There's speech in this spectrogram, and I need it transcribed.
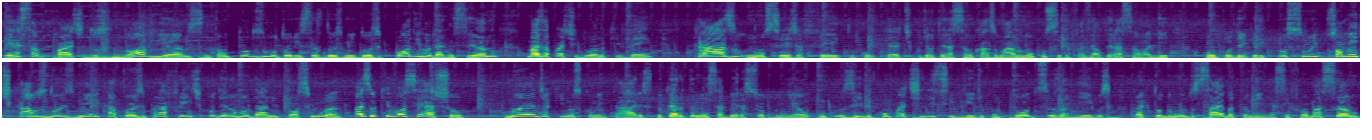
essa parte dos nove anos, então todos os motoristas 2012 podem rodar nesse ano, mas a partir do ano que vem, caso não seja feito qualquer tipo de alteração, caso o Marlon não consiga fazer alteração ali com o poder que ele possui, somente carros 2014 para frente poderão rodar no próximo ano. Mas o que você achou? Mande aqui nos comentários. Eu quero também saber a sua opinião, inclusive compartilhe esse vídeo com todos os seus amigos, para que todo mundo saiba também dessa informação.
